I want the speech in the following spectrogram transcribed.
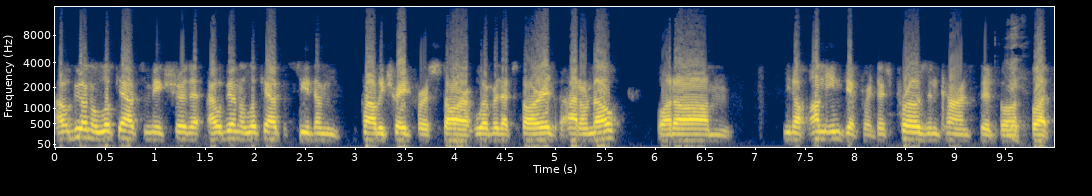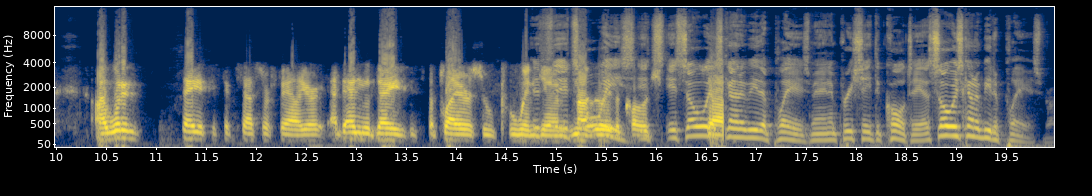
I would be on the lookout to make sure that I would be on the lookout to see them probably trade for a star, whoever that star is. I don't know, but um, you know, I'm indifferent. There's pros and cons to both, but I wouldn't say it's a success or failure. At the end of the day, it's the players who, who win It's, games, it's not always really the coach. it's, it's always So- going to be the players, man. Appreciate the call, Jay. It's always going to be the players, bro.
